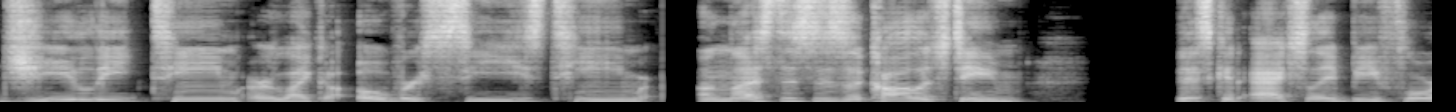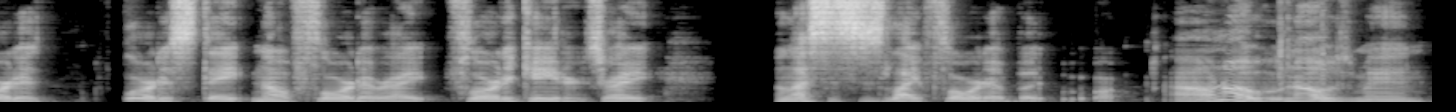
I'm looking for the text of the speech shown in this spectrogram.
G League team or like a overseas team. Unless this is a college team. This could actually be Florida Florida State. No, Florida, right? Florida Gators, right? Unless this is like Florida, but uh, I don't know. Who knows, man?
